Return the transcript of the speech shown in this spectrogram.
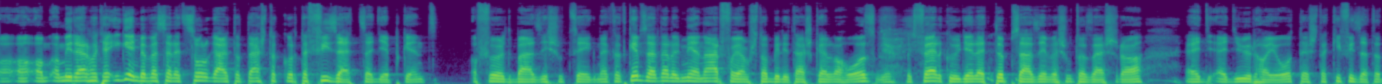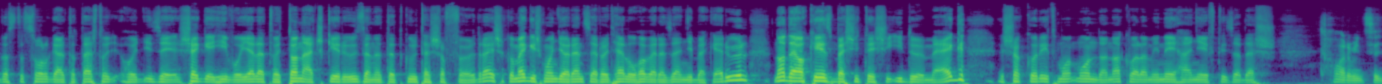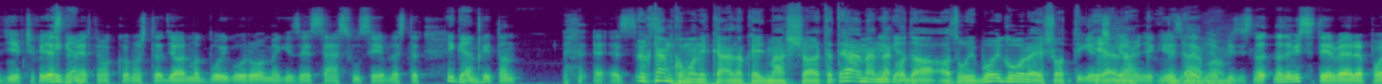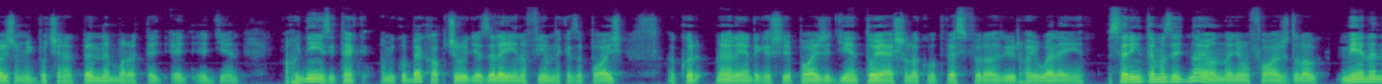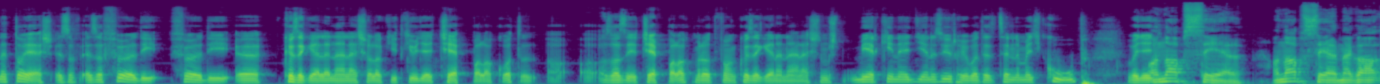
a, a, amire, hogyha igénybe veszel egy szolgáltatást, akkor te fizetsz egyébként a földbázisú cégnek. Tehát képzeld el, hogy milyen árfolyam stabilitás kell ahhoz, yeah. hogy felküldjél egy több száz éves utazásra egy, egy űrhajót, és te kifizeted azt a szolgáltatást, hogy, hogy izé segélyhívó jelet vagy tanácskérő üzenetet küldhess a földre, és akkor meg is mondja a rendszer, hogy hello haver, ez ennyibe kerül, na de a kézbesítési idő meg, és akkor itt mondanak valami néhány évtizedes 31 év, csak hogy ezt Igen. nem értem, akkor most a gyarmatbolygóról, meg ez 120 év lesz, tehát Igen. konkrétan ez, ők ez... nem kommunikálnak egymással, tehát elmennek Igen. oda az új bolygóra, és ott Igen, élnek elmondják, hogy ez a legnagyobb biznisz. Na, na, de visszatérve erre a pajzson, még bocsánat, bennem maradt egy, egy, egy ilyen, ahogy nézitek, amikor bekapcsol ugye az elején a filmnek ez a pajzs, akkor nagyon érdekes, hogy a pajzs egy ilyen tojás alakot vesz föl az űrhajó elején. Szerintem az egy nagyon-nagyon fals dolog. Miért lenne tojás? Ez a, ez a földi, földi ö, közegellenállás alakít ki ugye egy csepp alakot, az azért csepp alak, mert ott van közegellenállás. Most miért kéne egy ilyen az űrhajóban? Tehát szerintem egy kúp, vagy egy... A napszél a napszél, meg a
